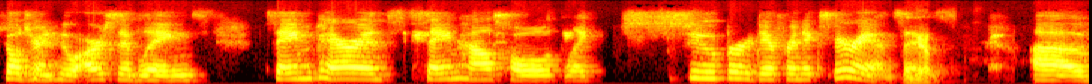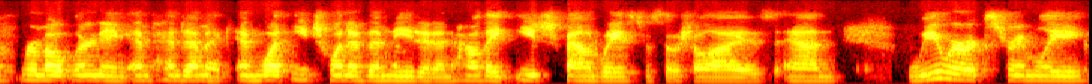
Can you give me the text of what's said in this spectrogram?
children who are siblings, same parents, same household, like super different experiences. Yep of remote learning and pandemic and what each one of them needed and how they each found ways to socialize. And we were extremely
